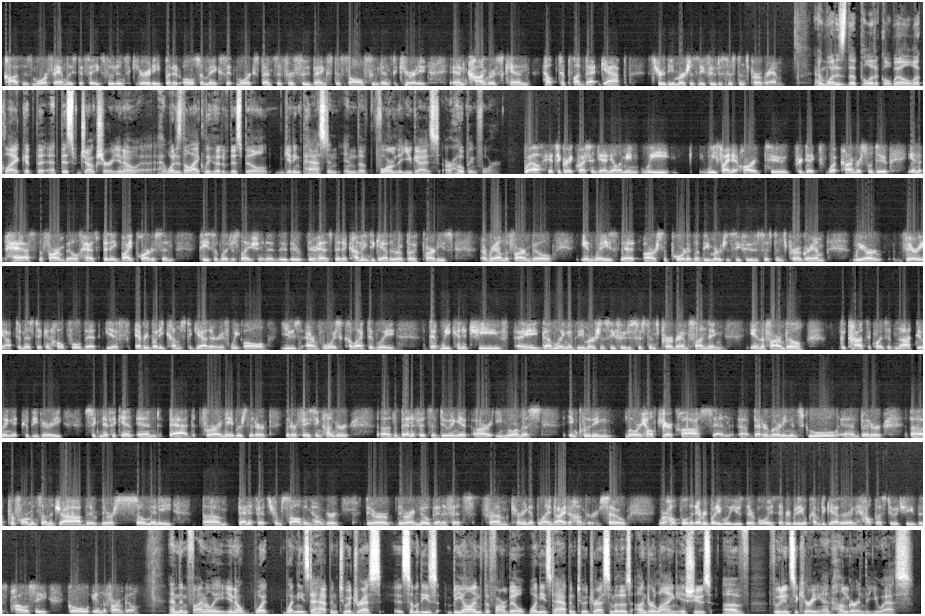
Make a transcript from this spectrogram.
causes more families to face food insecurity, but it also makes it more expensive for food banks to solve food insecurity. And Congress can help to plug that gap through the emergency food assistance program. And what does the political will look like at the at this juncture? You know, uh, what is the likelihood of this bill getting passed in, in the form that you guys are hoping for? Well, it's a great question, Daniel. I mean, we we find it hard to predict what Congress will do. In the past, the Farm Bill has been a bipartisan piece of legislation. There, there has been a coming together of both parties around the Farm Bill. in ways that are supportive of the emergency food assistance program. We are very optimistic and hopeful that if everybody comes together, if we all use our voice collectively, that we can achieve a doubling of the emergency food assistance program funding in the Farm Bill. The consequence of not doing it could be very significant and bad for our neighbors that are that are facing hunger. Uh, the benefits of doing it are enormous, including lower healthcare costs and uh, better learning in school and better uh, performance on the job. There, there are so many um, benefits from solving hunger. There are there are no benefits from turning a blind eye to hunger. So we're hopeful that everybody will use their voice, everybody will come together and help us to achieve this policy goal in the Farm Bill. And then finally, you know, what what needs to happen to address uh, some of these beyond the Farm Bill? What needs to happen to address some of those underlying issues of food insecurity and hunger in the U.S.?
